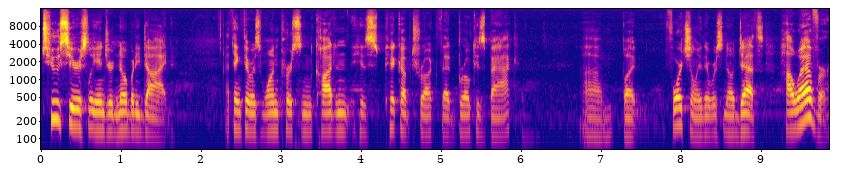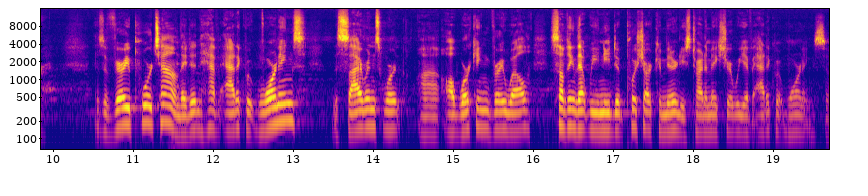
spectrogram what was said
too seriously injured. Nobody died. I think there was one person caught in his pickup truck that broke his back. Um, but Fortunately, there was no deaths. However, it's a very poor town. They didn't have adequate warnings. The sirens weren't uh, all working very well. Something that we need to push our communities, try to make sure we have adequate warnings. So,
